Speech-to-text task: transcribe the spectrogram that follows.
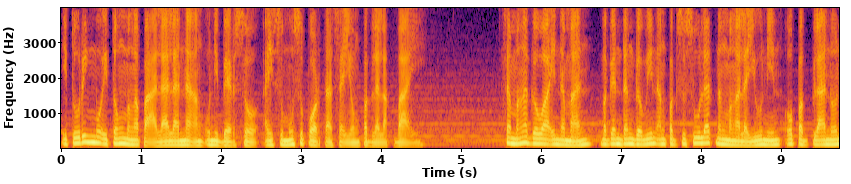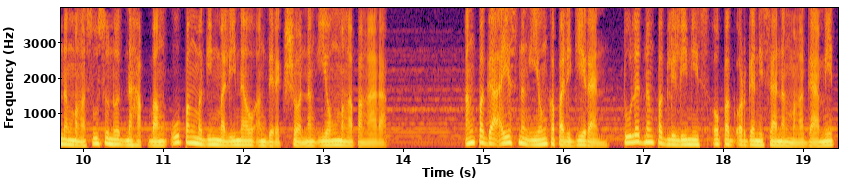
ituring mo itong mga paalala na ang universo ay sumusuporta sa iyong paglalakbay. Sa mga gawain naman, magandang gawin ang pagsusulat ng mga layunin o pagplano ng mga susunod na hakbang upang maging malinaw ang direksyon ng iyong mga pangarap. Ang pag-aayos ng iyong kapaligiran, tulad ng paglilinis o pag-organisa ng mga gamit,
